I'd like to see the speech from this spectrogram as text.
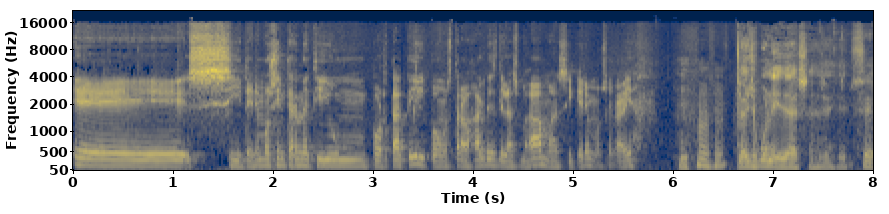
eh, si tenemos internet y un portátil, podemos trabajar desde las Bahamas si queremos, en realidad. No, es buena idea esa, sí. sí.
